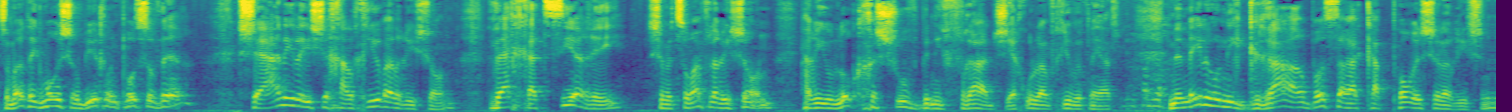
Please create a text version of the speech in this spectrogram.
זאת אומרת, הגמור שרבי יוחנן פה סובר, שאני לי שחל חיוב על הראשון, והחצי הרי, שמצורף לראשון, הרי הוא לא חשוב בנפרד שיחול עליו חיוב בפני עצמו. ממילא הוא נגרר בוסר הכפורש של הראשון.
